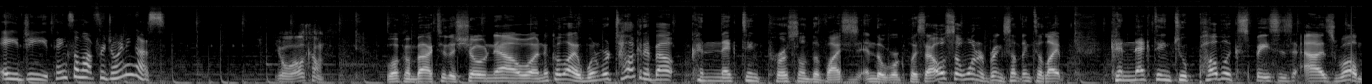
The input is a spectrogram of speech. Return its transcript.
AG. Thanks a lot for joining us. You're welcome. Welcome back to the show now. Uh, Nicolai, when we're talking about connecting personal devices in the workplace, I also want to bring something to light connecting to public spaces as well.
